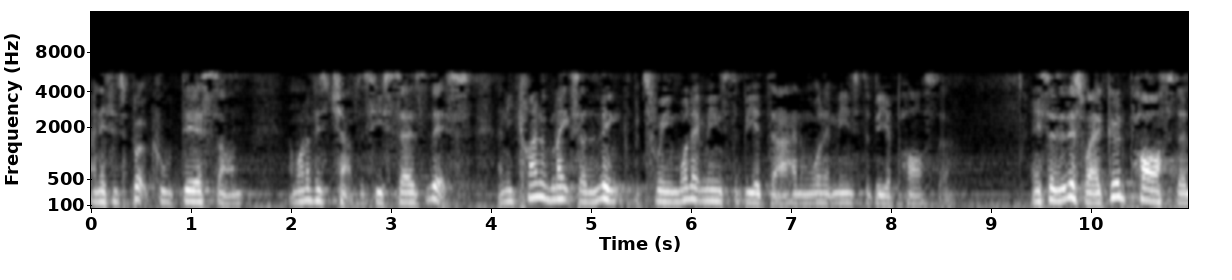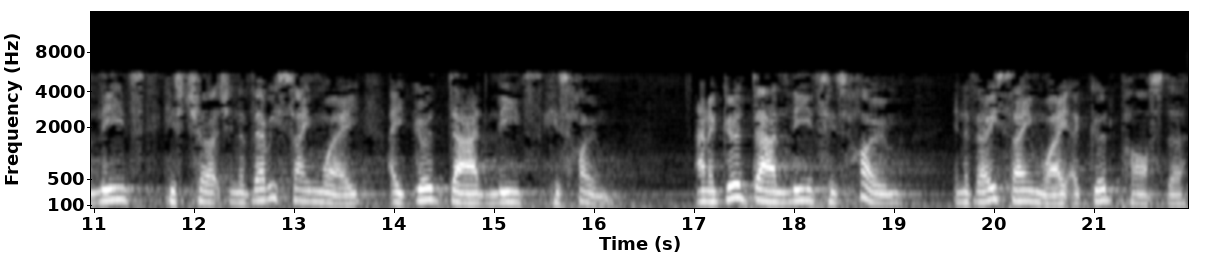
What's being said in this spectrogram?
and it's his book called Dear Son. And one of his chapters, he says this, and he kind of makes a link between what it means to be a dad and what it means to be a pastor. And he says it this way A good pastor leads his church in the very same way a good dad leads his home. And a good dad leads his home in the very same way a good pastor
